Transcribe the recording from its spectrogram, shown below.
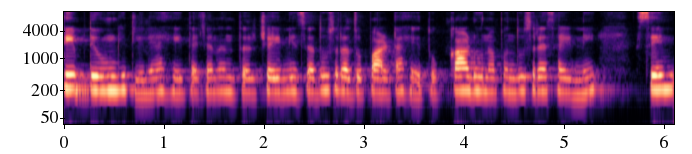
टीप देऊन घेतलेली आहे. त्याच्यानंतर चैनीचा दुसरा जो पार्ट आहे तो काढून आपण दुसऱ्या साईडने सेम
